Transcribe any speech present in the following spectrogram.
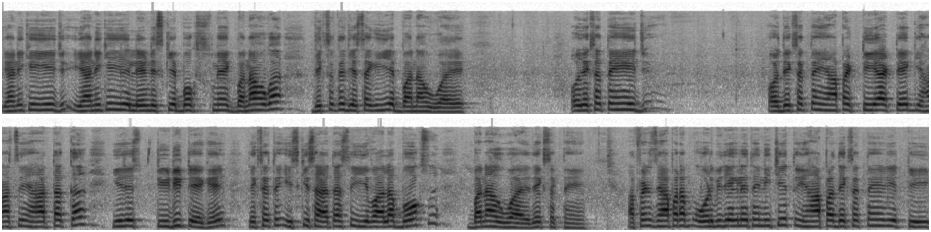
यानी कि ये यानी कि ये लैंडस्केप बॉक्स में एक बना होगा। देख सकते हैं जैसा कि ये बना हुआ है। और देख सकते हैं ये और देख सकते हैं यहाँ पर टी आर टेग यहाँ से यहाँ तक का ये जो टी डी टेग है, देख सकते हैं इसकी सहायता से ये वाला बॉक्स बना हुआ है। देख सकते हैं। अब फ्रेंड्स यहाँ पर हम और भी देख लेते हैं नीचे तो यहाँ पर देख सकते हैं ये टी,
